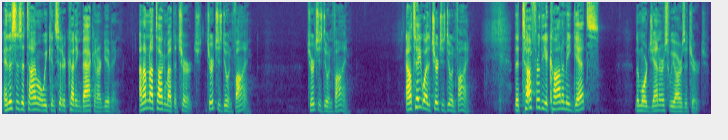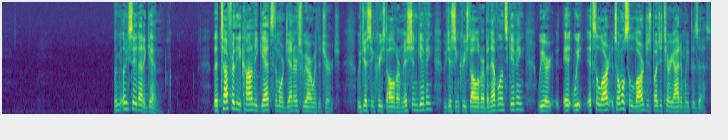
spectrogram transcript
And this is a time when we consider cutting back in our giving. And I'm not talking about the church. Church is doing fine. Church is doing fine. I'll tell you why the church is doing fine. The tougher the economy gets, the more generous we are as a church. Let me, let me say that again. The tougher the economy gets, the more generous we are with the church. We've just increased all of our mission giving. We've just increased all of our benevolence giving. We are, it, we, it's, a large, it's almost the largest budgetary item we possess.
